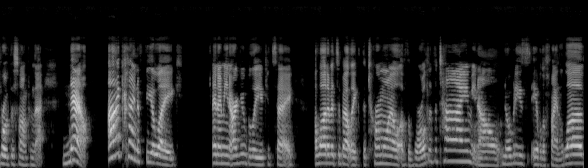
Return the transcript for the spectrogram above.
wrote the song from that. Now, I kind of feel like, and I mean, arguably, you could say a lot of it's about like the turmoil of the world at the time. You know, nobody's able to find love.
